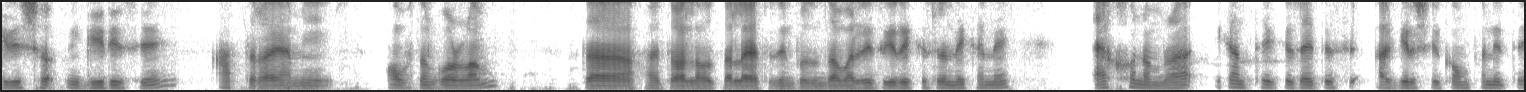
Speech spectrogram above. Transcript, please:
গ্রীষ্ম গ্রিসে আত্রায় আমি অবস্থান করলাম। তা হয়তো আল্লাহ তাআলা এতদিন পর্যন্ত আমার রিজিকে রেখেছিলেন এখানে। এখন আমরা এখান থেকে যাইতেছি আগের সেই কোম্পানিতে,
